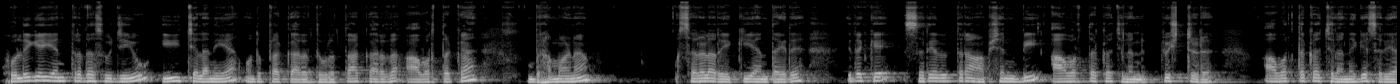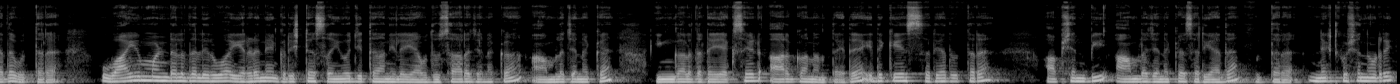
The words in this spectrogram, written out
ಹೊಲಿಗೆ ಯಂತ್ರದ ಸೂಜಿಯು ಈ ಚಲನೆಯ ಒಂದು ಪ್ರಕಾರದ ವೃತ್ತಾಕಾರದ ಆವರ್ತಕ ಭ್ರಮಣ ಸರಳ ರೇಖೀಯ ಅಂತ ಇದೆ. ಇದಕ್ಕೆ ಸರಿಯಾದ ಉತ್ತರ ಆಪ್ಷನ್ ಬಿ, ಆವರ್ತಕ ಚಲನೆ, ಟ್ವಿಸ್ಟೆಡ್. ಆವರ್ತಕ ಚಲನೆಗೆ ಸರಿಯಾದ ಉತ್ತರ. ವಾಯುಮಂಡಲದಲ್ಲಿರುವ ಎರಡನೇ ಗರಿಷ್ಠ ಸಂಯೋಜಿತ ಅನಿಲ ಯಾವುದು? ಸಾರಜನಕ, ಆಮ್ಲಜನಕ, ಇಂಗಾಲದ ಡೈಆಕ್ಸೈಡ್, ಆರ್ಗಾನ್ ಅಂತ ಇದೆ. ಇದಕ್ಕೆ ಸರಿಯಾದ ಉತ್ತರ ಆಪ್ಷನ್ ಬಿ, ಆಮ್ಲಜನಕ ಸರಿಯಾದ ಉತ್ತರ. ನೆಕ್ಸ್ಟ್ ಕ್ವಶನ್ ನೋಡ್ರಿ.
